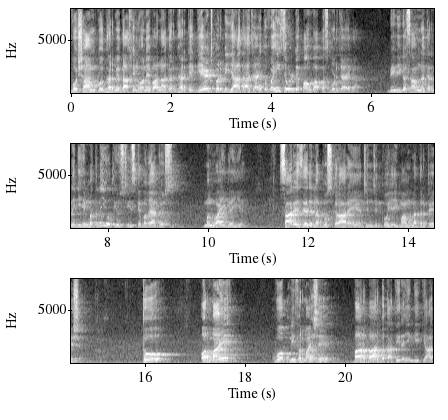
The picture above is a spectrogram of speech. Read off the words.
وہ شام کو گھر میں داخل ہونے والا اگر گھر کے گیٹ پر بھی یاد آ جائے تو وہیں سے الٹے پاؤں واپس مڑ جائے گا۔ بیوی کا سامنا کرنے کی ہمت نہیں ہوتی اس چیز کے بغیر جو منگوائی گئی ہے۔ سارے زیر لب مسکرا رہے ہیں جن جن کو یہی معاملہ درپیش ہے۔ تو اور مائیں وہ اپنی فرمائشیں بار بار بتاتی رہیں گی کہ آج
